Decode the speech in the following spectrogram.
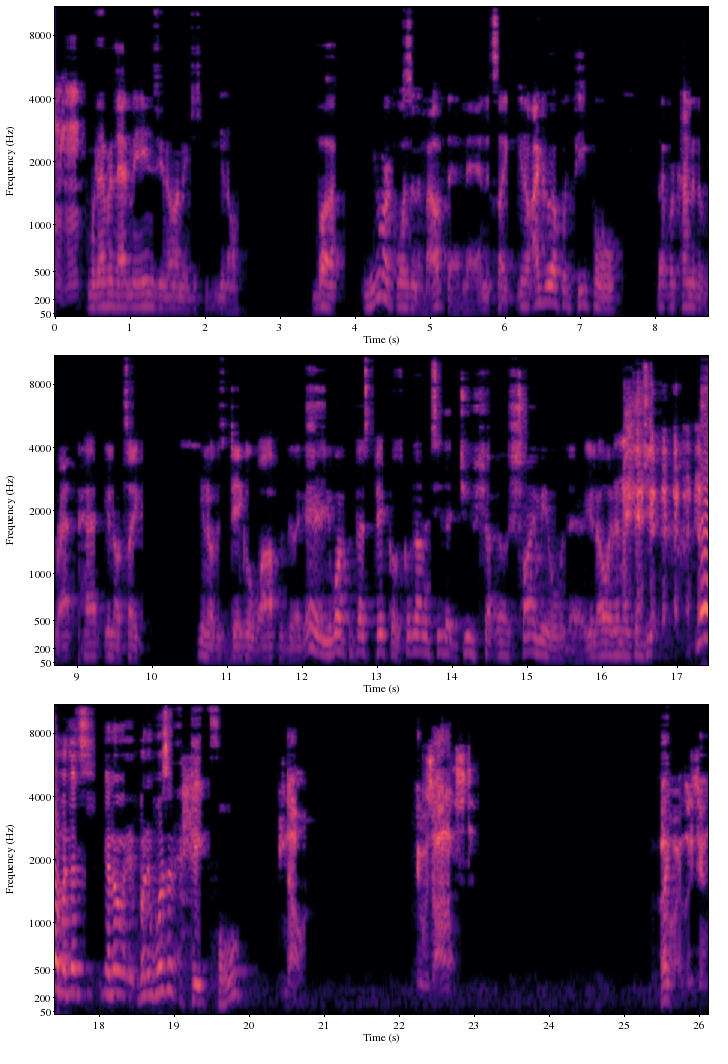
Mhm. whatever that means. You know, I mean, just you know, but New York wasn't about that, man. It's like you know, I grew up with people that were kind of the rat pack. You know, it's like. You know, this Dago Wop would be like, "Hey, you want the best pickles? Go down and see that Jew sh- uh, slimy over there." You know, and then like the Jew, no, but that's you know, it, but it wasn't hateful. no, it was honest. Like- oh, I lose you.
